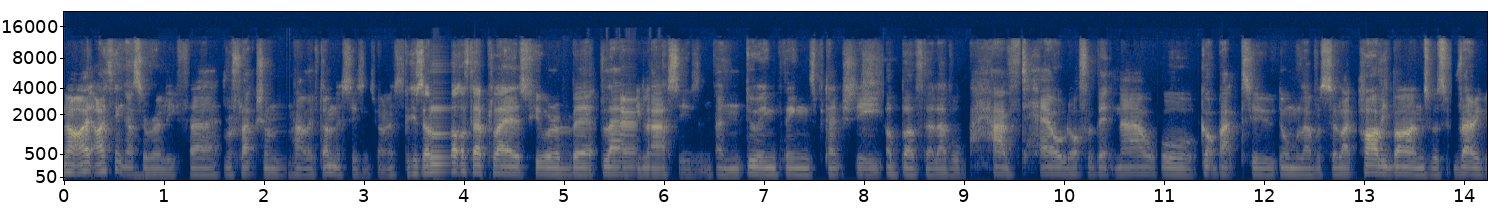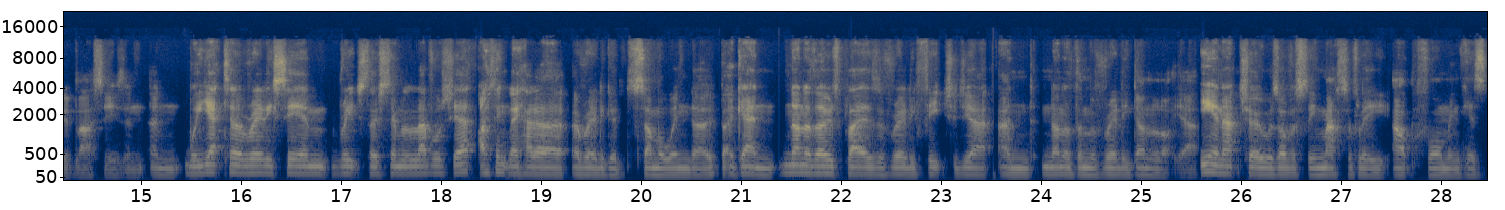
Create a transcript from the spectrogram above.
No, I, I, think that's a really fair reflection on how they've done this season, to be honest. Because a lot of their players who were a bit flary last season and doing things potentially above their level have tailed off a bit now or got back to normal levels. So, like Harvey Barnes was very good last season, and we're yet to really see him reach those similar levels yet. I think they had a, a really good summer window, but again, none of those players have really featured yet, and none of them have really done a lot yet. Iheanacho was obviously massively outperforming his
